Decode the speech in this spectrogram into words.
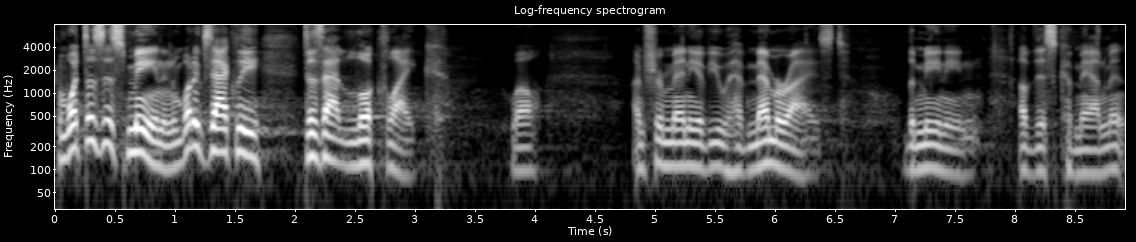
what does this mean and what exactly does that look like? Well, I'm sure many of you have memorized the meaning of this commandment.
